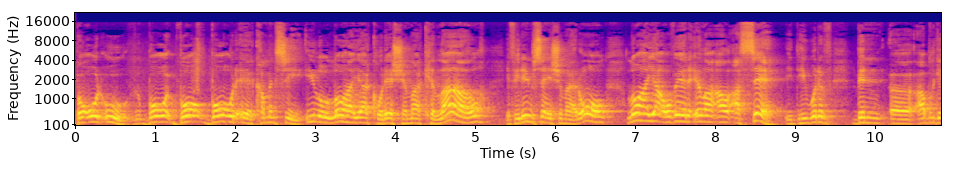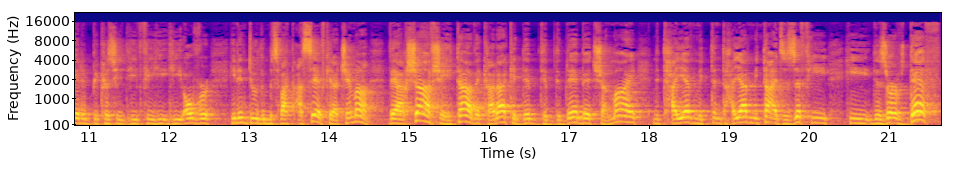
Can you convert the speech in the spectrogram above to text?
bo'od u, bo'od come and see. Ilo lo haya kore shema kelal, if he didn't say Shema at all, lo haya over ila al aseh. He would have been uh, obligated because he, he, he, he over he didn't do the mitzvah aseh kirat Shema. Ve'achshav shehita ve'kara kedibdei bet shamai nithayev mita. It's as if he he deserves death.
